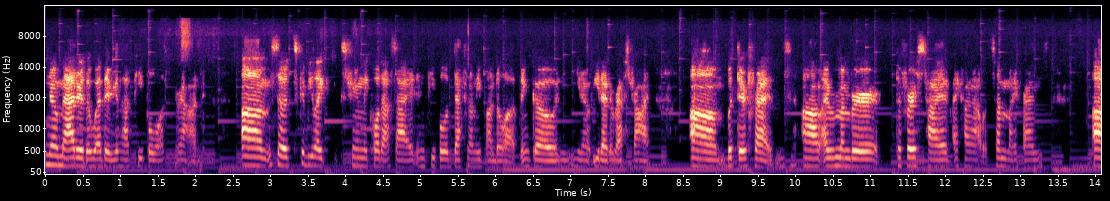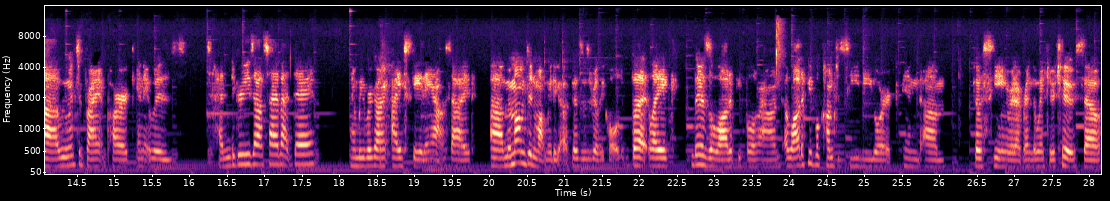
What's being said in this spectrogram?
no matter the weather, you'll have people walking around. Um, so it could be like extremely cold outside, and people would definitely bundle up and go and you know eat at a restaurant um, with their friends. Um, I remember the first time I hung out with some of my friends. Uh, we went to Bryant Park, and it was 10 degrees outside that day, and we were going ice skating outside. Uh, my mom didn't want me to go because it was really cold, but like, there's a lot of people around. A lot of people come to see New York and um, go skiing or whatever in the winter too. So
